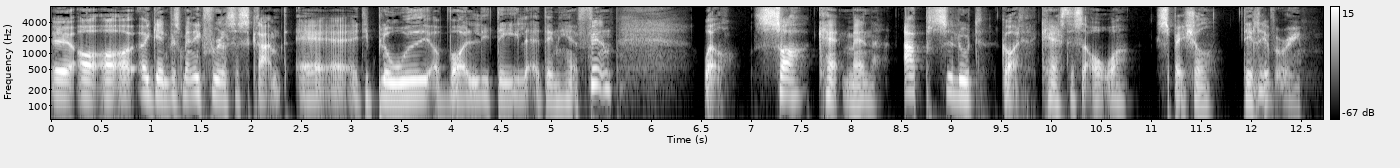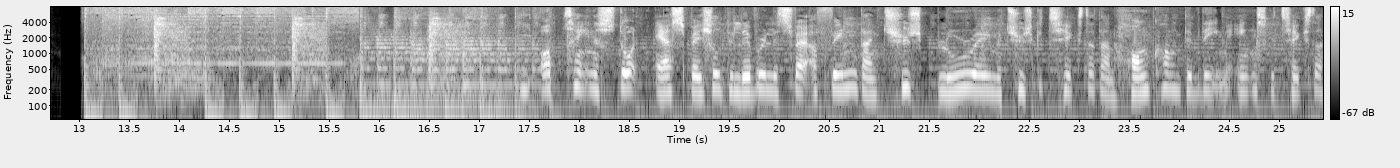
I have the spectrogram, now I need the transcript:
Øh, og, og, og igen, hvis man ikke føler sig skræmt af, af de blodige og voldelige dele af den her film, well, så kan man absolut godt kaste sig over Special Delivery. Optagende stund er Special Delivery lidt svær at finde. Der er en tysk Blu-ray med tyske tekster, der er en Hong Kong DVD med engelske tekster,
